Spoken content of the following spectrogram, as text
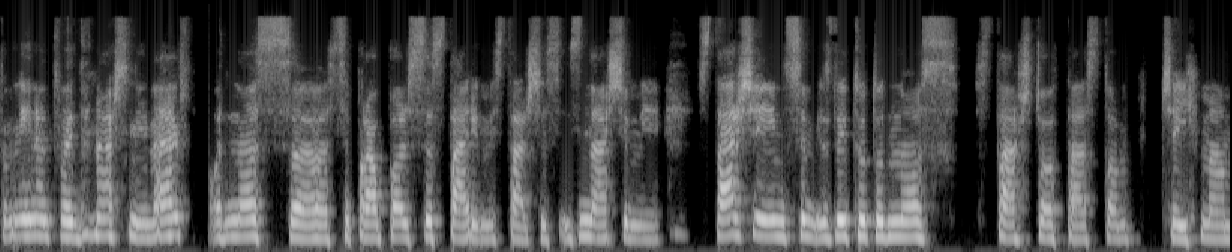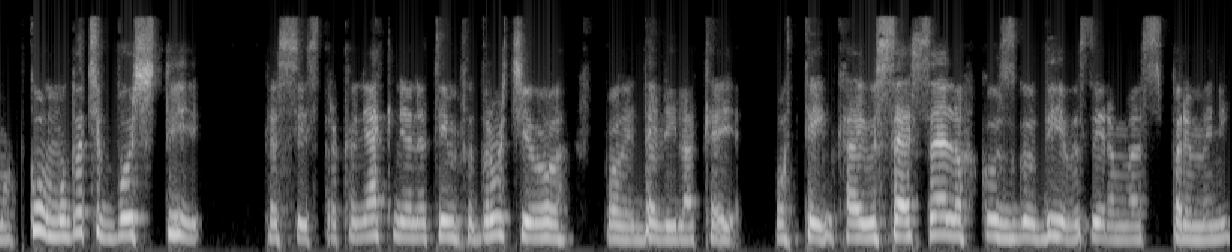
pomenil tvoj današnji life, odnos uh, se pravi pa s starimi starši, z našimi starši in se mi zdi tudi odnos s taščo, tastom, če jih imamo. Tako, mogoče boš ti, ki si strokovnjakinja na tem področju, povedala kaj o tem, kaj vse se lahko zgodi oziroma spremeni.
